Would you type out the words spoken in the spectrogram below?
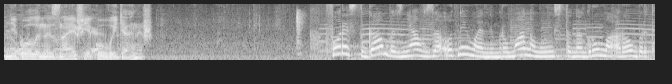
Ніколи не знаєш, яку витягнеш. Форест Гамп зняв за одноіменним романом Уінстона Грума Роберт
